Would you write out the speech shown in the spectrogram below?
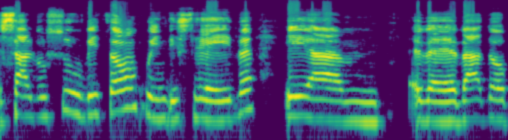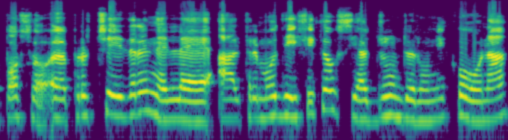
salvo subito quindi save e um, vado posso uh, procedere nelle altre modifiche ossia aggiungere un'icona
